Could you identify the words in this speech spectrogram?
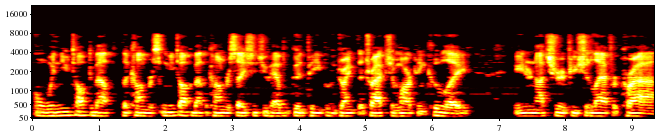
when you talked about the converse, when you talk about the conversations you have with good people who drank the attraction marketing Kool Aid, and you're not sure if you should laugh or cry.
